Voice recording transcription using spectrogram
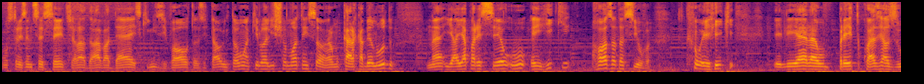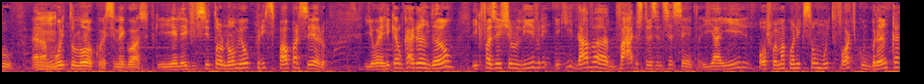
uns 360, já lá dava 10, 15 voltas e tal. Então aquilo ali chamou a atenção. Era um cara cabeludo, né? E aí apareceu o Henrique Rosa da Silva. O Henrique, ele era um preto quase azul. Era uhum. muito louco esse negócio. E ele se tornou meu principal parceiro. E o Henrique era um cara grandão e que fazia estilo livre e que dava vários 360. E aí, pô, foi uma conexão muito forte com Branca.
